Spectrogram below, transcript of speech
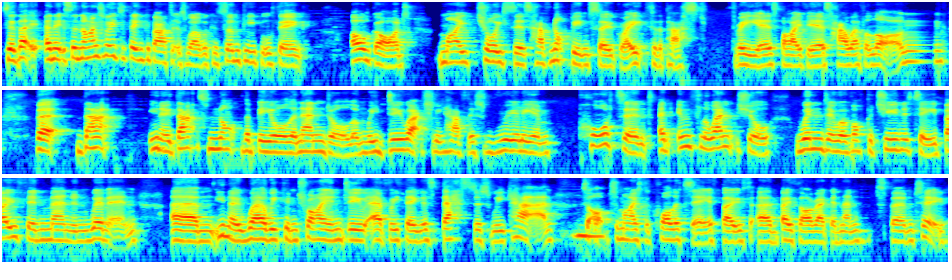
So that and it's a nice way to think about it as well because some people think, oh God, my choices have not been so great for the past three years, five years, however long. But that you know that's not the be all and end all and we do actually have this really important and influential window of opportunity, both in men and women, um, you know, where we can try and do everything as best as we can mm-hmm. to optimize the quality of both uh, both our egg and then sperm too.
